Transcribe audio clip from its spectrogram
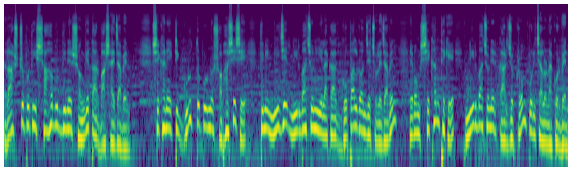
রাষ্ট্রপতি শাহাবুদ্দিনের সঙ্গে তার বাসায় যাবেন। সেখানে একটি গুরুত্বপূর্ণ সভা শেষে তিনি নিজের নির্বাচনী এলাকা গোপালগঞ্জে চলে যাবেন এবং সেখান থেকে নির্বাচনের কার্যক্রম পরিচালনা করবেন।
